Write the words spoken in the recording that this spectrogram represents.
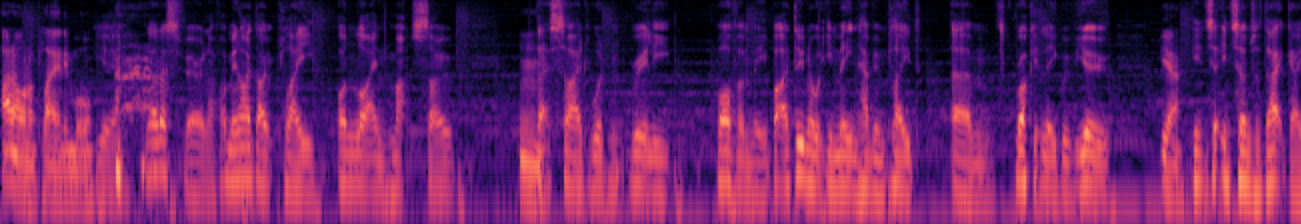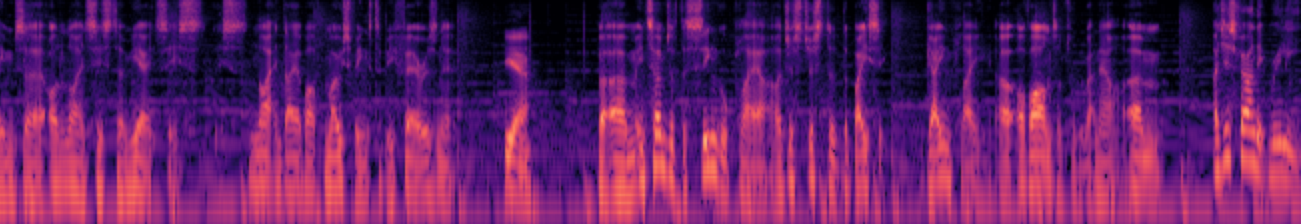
I don't want to play anymore. Yeah, no, that's fair enough. I mean, I don't play online much, so that side wouldn't really bother me. But I do know what you mean, having played um, Rocket League with you. Yeah, In, in terms of that game's uh, online system, yeah, it's, it's it's night and day above most things. To be fair, isn't it? yeah, But um, in terms of the single player, or just just the, the basic gameplay uh, of Arms, I'm talking about now. Um, I just found it really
